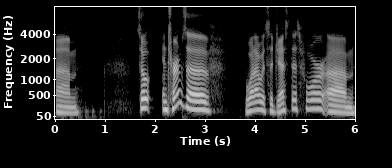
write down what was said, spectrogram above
Um, so in terms of what I would suggest this for, um,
